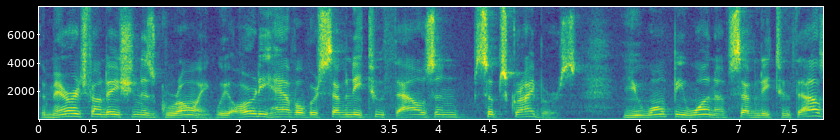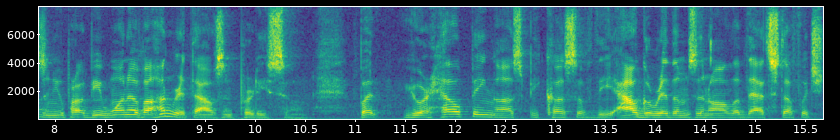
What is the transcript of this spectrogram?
The Marriage Foundation is growing. We already have over 72,000 subscribers. You won't be one of 72,000, you'll probably be one of 100,000 pretty soon. But you're helping us because of the algorithms and all of that stuff, which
